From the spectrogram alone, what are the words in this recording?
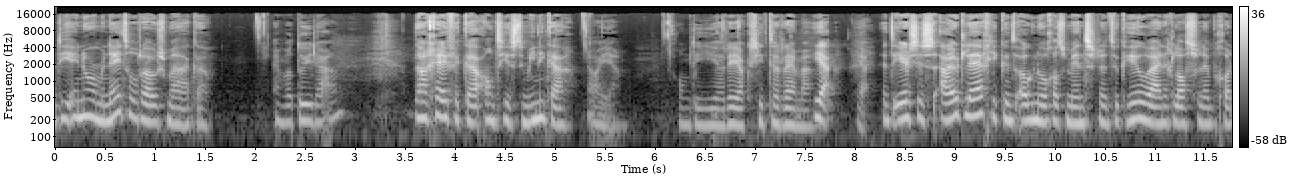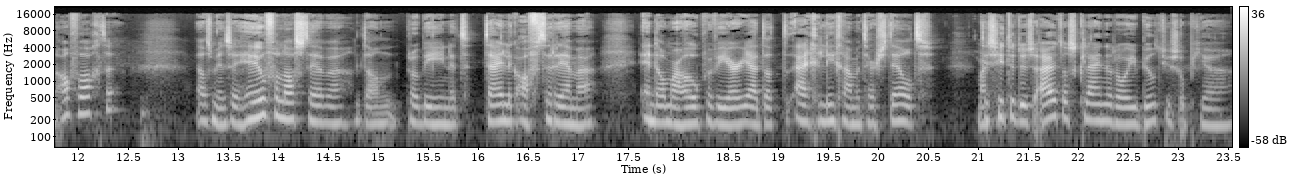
die enorme netelroos maken. En wat doe je daaraan? Dan geef ik eh, antihistaminica. Oh ja, om die eh, reactie te remmen. Ja. Ja. het eerste is uitleg. Je kunt ook nog als mensen er natuurlijk heel weinig last van hebben, gewoon afwachten. Als mensen heel veel last hebben, dan probeer je het tijdelijk af te remmen. En dan maar hopen weer ja, dat het eigen lichaam het herstelt. Maar het ziet er dus uit als kleine rode bultjes op je,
